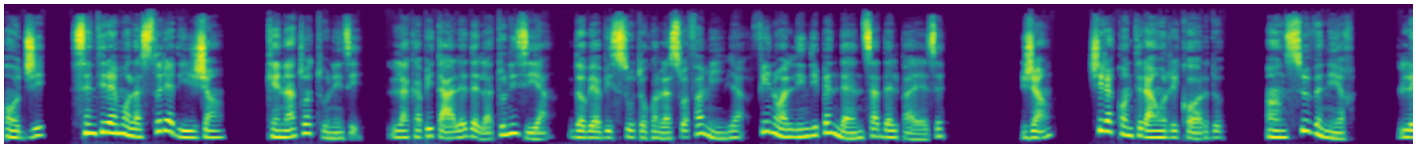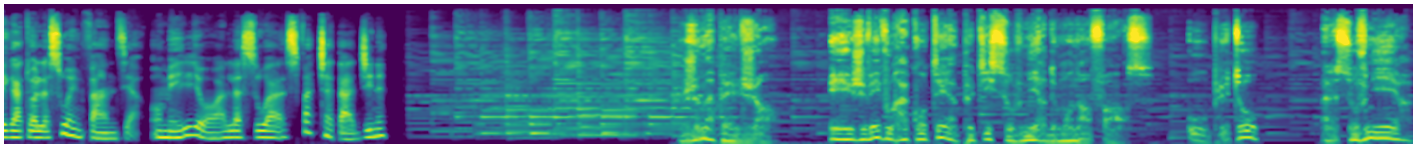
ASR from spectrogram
Oggi sentiremo la storia di Jean, che è nato a Tunisi la capitale della Tunisia, dove ha vissuto con la sua famiglia fino all'indipendenza del paese. Jean ci racconterà un ricordo, un souvenir, legato alla sua infanzia, o meglio alla sua sfacciataggine. Je m'appelle Jean et je vais vous raconter un petit souvenir de mon enfance, ou plutôt un souvenir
